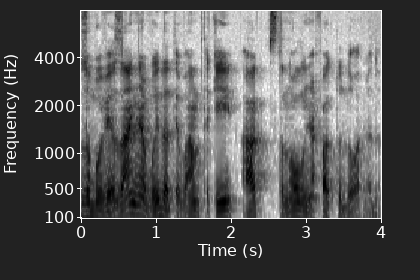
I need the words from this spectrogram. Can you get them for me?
зобов'язання видати вам такий акт встановлення факту догляду.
